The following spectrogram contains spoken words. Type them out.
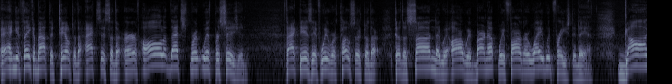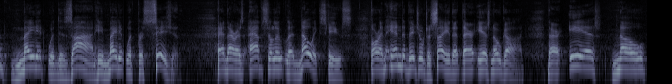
And you think about the tilt of the axis of the earth, all of that's with precision. Fact is, if we were closer to the, to the sun than we are, we'd burn up. We're farther away, we'd freeze to death. God made it with design, He made it with precision. And there is absolutely no excuse for an individual to say that there is no God. There is no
